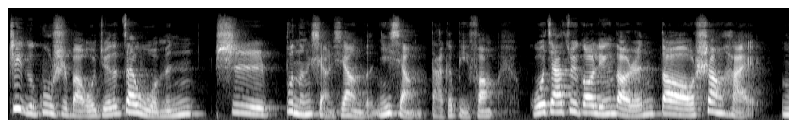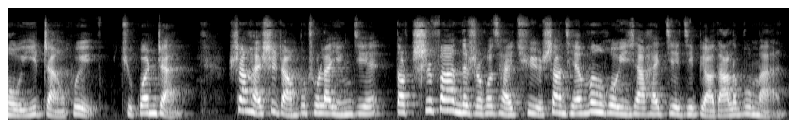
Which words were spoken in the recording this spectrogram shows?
这个故事吧，我觉得在我们是不能想象的。你想打个比方，国家最高领导人到上海某一展会去观展。上海市长不出来迎接，到吃饭的时候才去上前问候一下，还借机表达了不满。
